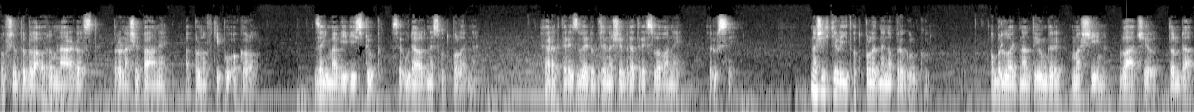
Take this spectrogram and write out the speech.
Ovšem to byla ohromná radost pro naše pány a plno vtipů okolo. Zajímavý výstup se udál dnes odpoledne. Charakterizuje dobře naše bratry Slovany, Rusy. Naši chtěli jít odpoledne na progulku. Oberleutnant Junger, Mašín, Vláčil, Tonda,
